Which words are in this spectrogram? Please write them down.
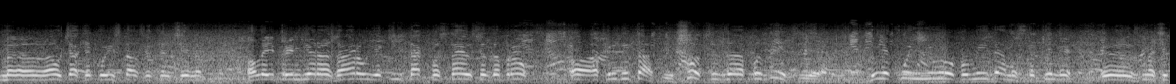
на, очах якої стався цей вчинок, але й прем'єр Азаров, який так поставився, забрав акредитацію. Що це за позиція? До якої Європи ми йдемо з такими е, значить,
